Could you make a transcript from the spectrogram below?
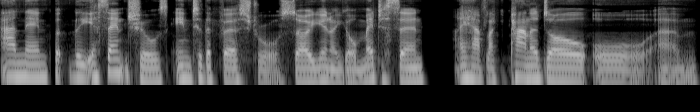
and then put the essentials into the first drawer. So, you know, your medicine, I have like Panadol or um,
